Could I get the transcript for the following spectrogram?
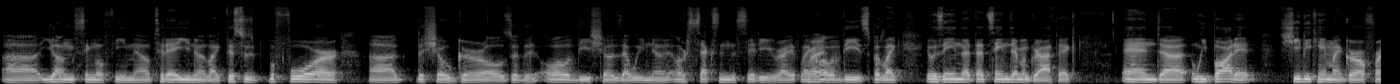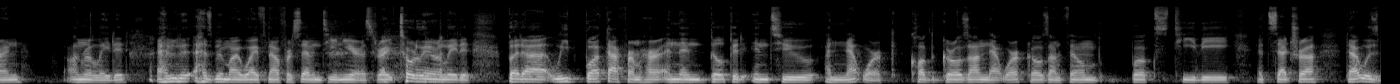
uh, young single female. Today, you know, like this was before uh, the show Girls or the, all of these shows that we know, or Sex in the City, right? Like Right. all of these, but like it was aimed at that same demographic. And uh, we bought it. She became my girlfriend unrelated, and has been my wife now for 17 years, right? Totally unrelated. But uh, we bought that from her and then built it into a network called Girls on Network, Girls on Film, Books, TV, etc. That was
